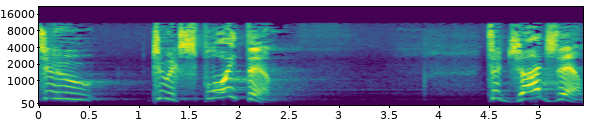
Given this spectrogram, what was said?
To, to exploit them. To judge them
